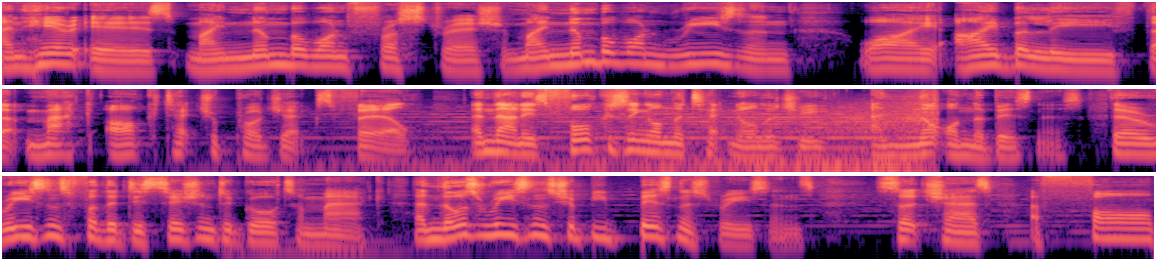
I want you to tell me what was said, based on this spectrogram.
And here is my number one frustration, my number one reason why I believe that MACH architecture projects fail. And that is focusing on the technology and not on the business. There are reasons for the decision to go to MACH, and those reasons should be business reasons, such as a far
